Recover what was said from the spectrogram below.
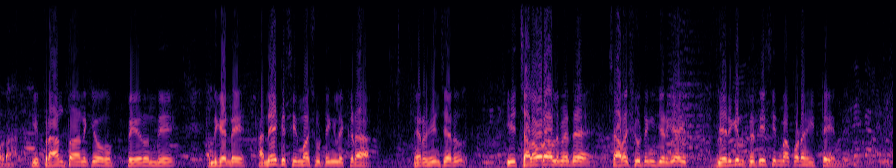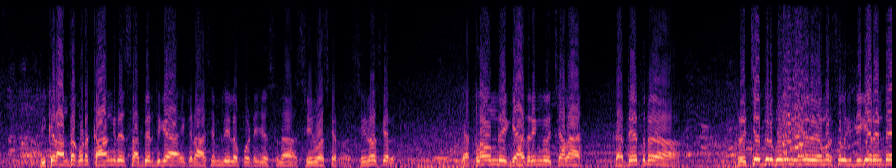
కూడా. ఈ ప్రాంతానికి ఒక పేరుంది. ఎందుకంటే అనేక సినిమా షూటింగ్లు ఇక్కడ నిర్వహించారు. ఈ చలవరాల మీదే చాలా షూటింగ్ జరిగాయి. జరిగిన ప్రతి సినిమా కూడా హిట్ అయింది. ఇక్కడ అంతా కూడా కాంగ్రెస్ అభ్యర్థిగా ఇక్కడ అసెంబ్లీలో పోటీ చేస్తున్న శ్రీనివాస్ గారు శ్రీనివాస్ గారు ఎట్లా ఉంది గ్యాదరింగ్ చాలా పెద్ద ఎత్తున ప్రత్యర్థులు కూడా మీ మీద విమర్శలకు దిగారంటే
